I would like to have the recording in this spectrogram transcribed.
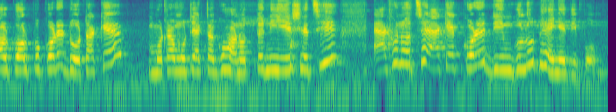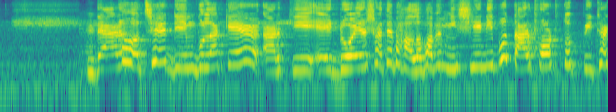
অল্প অল্প করে ডোটাকে মোটামুটি একটা ঘনত্ব নিয়ে এসেছি। এখন হচ্ছে এক এক করে ডিমগুলো ভেঙে দিব। দেন হচ্ছে ডিমগুলাকে আর কি এই ডোয়ের সাথে ভালোভাবে মিশিয়ে নিব। তারপর তো পিঠা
